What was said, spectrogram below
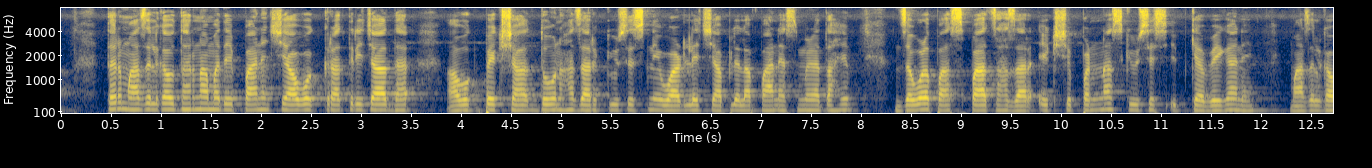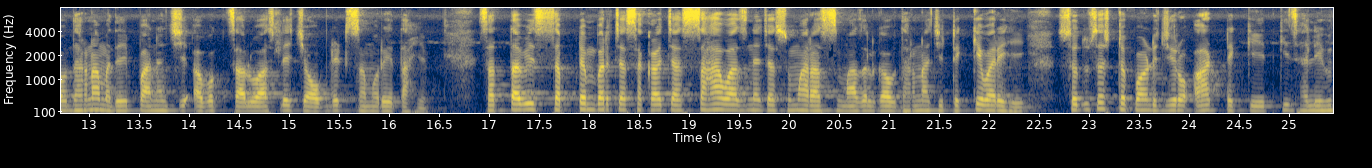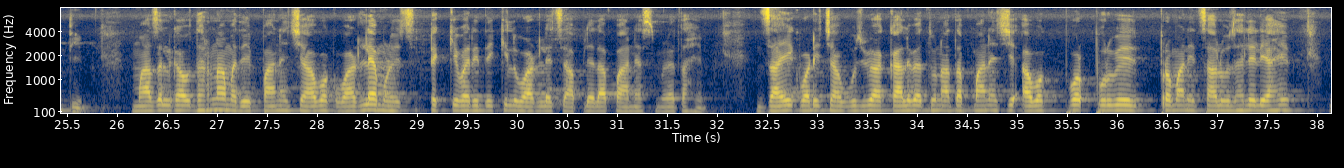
तर माजलगाव धरणामध्ये पाण्याची आवक रात्रीच्या धा आवकपेक्षा दोन हजार क्युसेसने वाढल्याची आपल्याला पाण्यास मिळत आहे. जवळपास पाच हजार एकशे पन्नास क्युसेस इतक्या वेगाने माजलगाव धरणामध्ये पाण्याची आवक चालू असल्याचे अपडेट समोर येत आहे. सत्तावीस सप्टेंबरच्या सकाळच्या सहा वाजण्याच्या सुमारास माजलगाव धरणाची टक्केवारी ही सदुसष्ट पॉईंट झिरो आठ टक्के इतकी झाली होती. माजलगाव धरणामध्ये पाण्याची आवक वाढल्यामुळेच टक्केवारी देखील वाढल्याचे आपल्याला पाहण्यास मिळत आहे. जायकवाडीच्या उजव्या कालव्यातून आता पाण्याची आवक प पूर्वेप्रमाणे चालू झालेली आहे.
